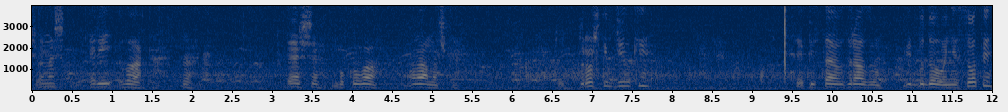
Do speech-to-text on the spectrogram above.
Що наш рій варта? Так. Перша бокова рамочка. Тут трошки бджілки. Це підставив зразу відбудовані соти.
